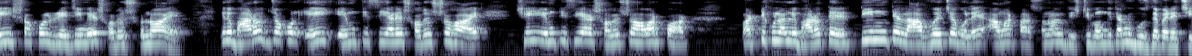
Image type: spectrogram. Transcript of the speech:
এই সকল রেজিমের সদস্য নয়। কিন্তু ভারত যখন এই এমটিসিআর এর সদস্য হয় সেই এমটিসিআর সদস্য হওয়ার পর পার্টিকুলারলি ভারতের তিনটে লাভ হয়েছে বলে আমার পার্সোনাল দৃষ্টিভঙ্গিতে আমি বুঝতে পেরেছি।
